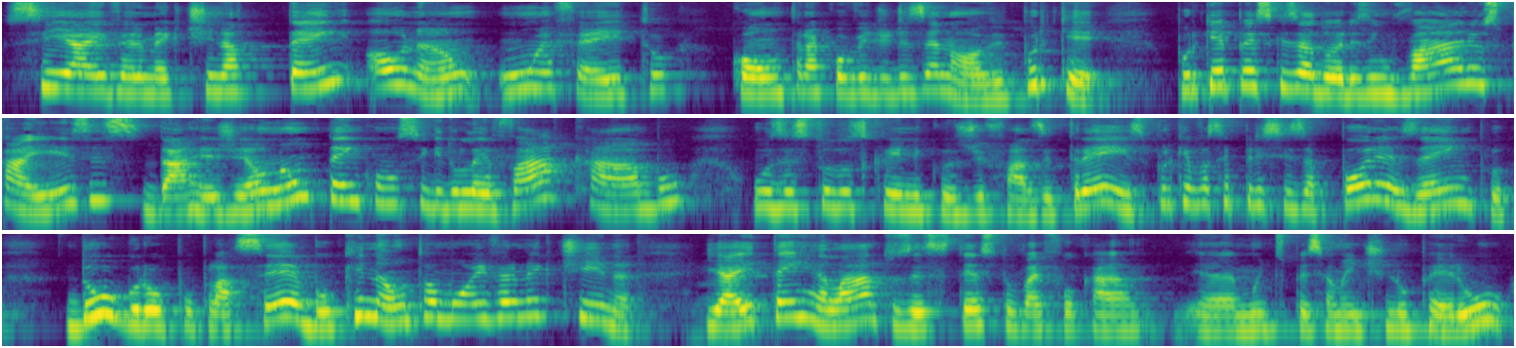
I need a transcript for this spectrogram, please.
se a ivermectina tem ou não um efeito contra a Covid-19. Por quê? Porque pesquisadores em vários países da região não têm conseguido levar a cabo os estudos clínicos de fase 3, porque você precisa, por exemplo, do grupo placebo que não tomou ivermectina. E aí tem relatos, esse texto vai focar é, muito especialmente no Peru,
